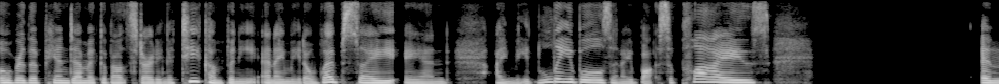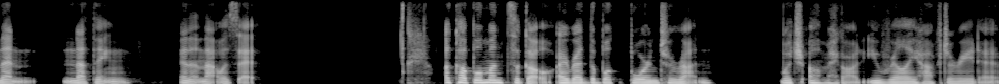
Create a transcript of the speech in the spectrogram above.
over the pandemic about starting a tea company and I made a website and I made labels and I bought supplies. And then nothing. And then that was it. A couple months ago, I read the book Born to Run, which, oh my God, you really have to read it.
